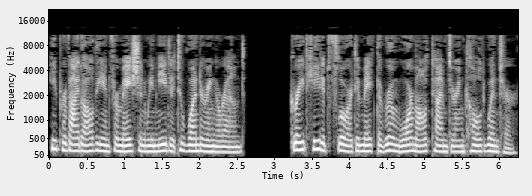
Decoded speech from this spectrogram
He provided all the information we needed to wandering around. Great heated floor to make the room warm all time during cold winter.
